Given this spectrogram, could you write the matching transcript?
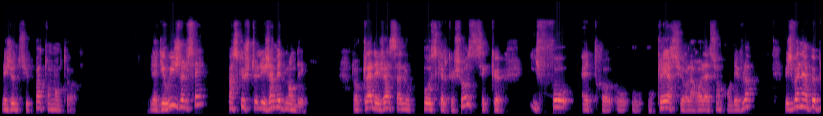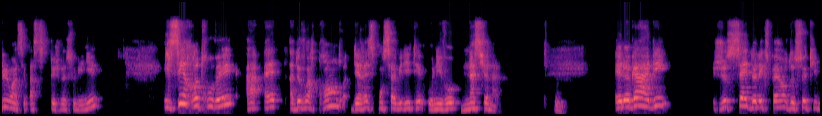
mais je ne suis pas ton mentor. Il a dit, oui, je le sais, parce que je ne te l'ai jamais demandé. Donc là, déjà, ça nous pose quelque chose, c'est qu'il faut être au, clair sur la relation qu'on développe. Mais je vais aller un peu plus loin, c'est pas ce que je veux souligner. il s'est retrouvé à, être, à devoir prendre des responsabilités au niveau national. Hmm. Et le gars a dit, je sais de l'expérience de ceux qui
